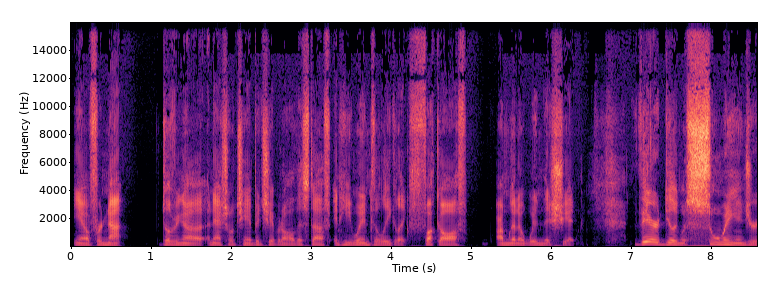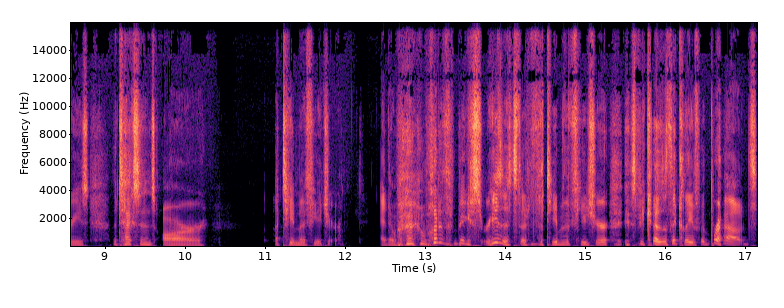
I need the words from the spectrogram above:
you know, for not delivering a, a national championship and all this stuff. And he went into the league like, fuck off. I'm going to win this shit. They're dealing with so many injuries. The Texans are a team of the future. And one of the biggest reasons they're the team of the future is because of the Cleveland Browns.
